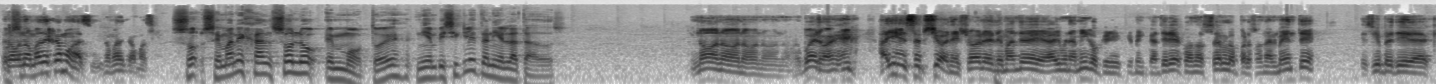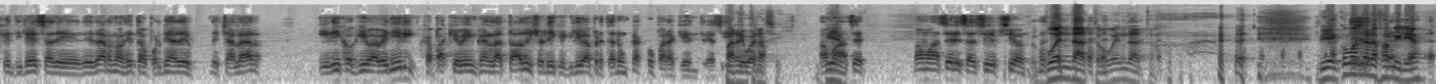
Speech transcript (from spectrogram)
Pero O sea, nos manejamos así, nos manejamos así. so- se manejan solo en moto, ¿eh? Ni en bicicleta ni enlatados. No, no, no, no, no. Bueno, eh, hay excepciones. Yo le, le mandé a un amigo que, que me encantaría conocerlo personalmente, que siempre tiene la gentileza de, de darnos esta oportunidad de, de charlar. Y dijo que iba a venir y capaz que venga enlatado y yo le dije que le iba a prestar un casco para que entre. Así Para que bueno, sí. vamos Bien. a hacer, vamos a hacer esa excepción. Buen dato, buen dato. Bien, ¿cómo anda la familia?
